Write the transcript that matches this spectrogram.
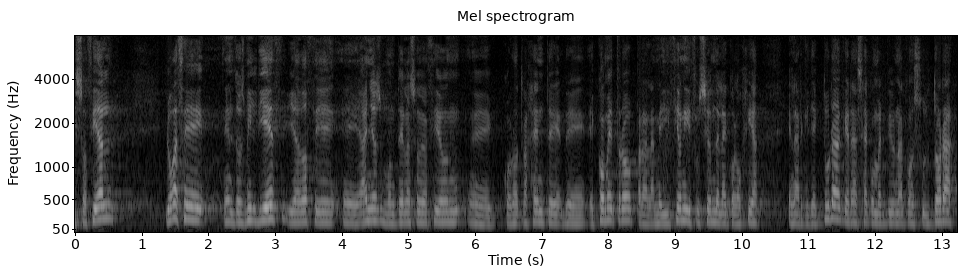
social. Luego, hace en el 2010, ya 12 eh, años, monté la asociación eh, con otra gente de Ecómetro para la medición y difusión de la ecología en la arquitectura, que ahora se ha convertido en una consultora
